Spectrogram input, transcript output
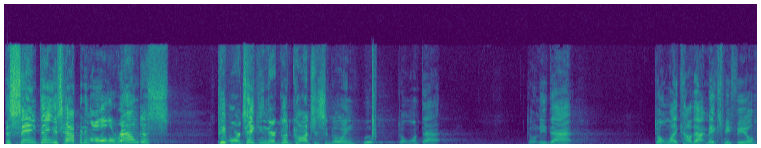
The same thing is happening all around us. People are taking their good conscience and going whoop don't want that. Don't need that don't like how that makes me feel.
